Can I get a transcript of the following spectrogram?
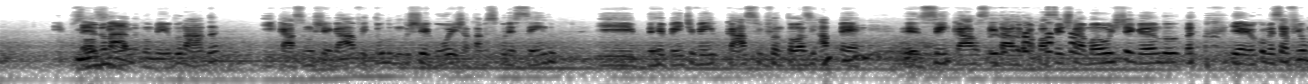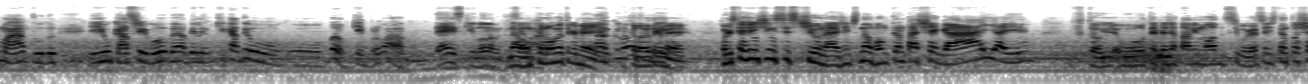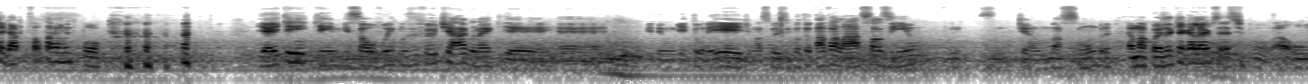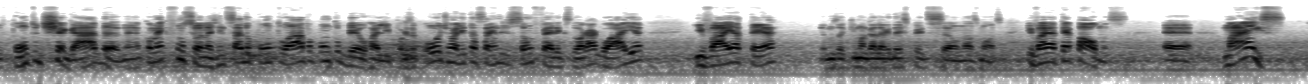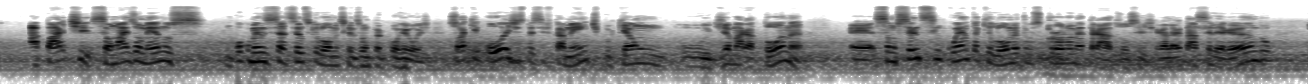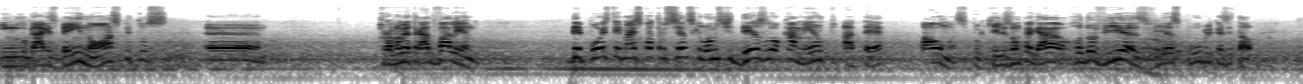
E Meio do sozinho, nada. No meio do nada. E Cássio não chegava e todo mundo chegou e já tava escurecendo. E de repente vem o Cássio e Fantose a pé. eh, Sem carro, sem nada, capacete na mão e chegando. né? E aí eu comecei a filmar tudo. E o Cássio chegou, ah, beleza. Que cadê o. o... Bom, quebrou a 10 quilômetros. Não, sei um lá. quilômetro e meio. Ah, um quilômetro e meio. Por isso que a gente insistiu, né? A gente, não, vamos tentar chegar e aí o TV já estava em modo de segurança e a gente tentou chegar porque faltava muito pouco. E aí quem, quem me salvou, inclusive, foi o Thiago, né? Que é, é, Gatorade, umas coisas, enquanto eu tava lá sozinho, tinha uma sombra. É uma coisa que a galera precisa, tipo, o ponto de chegada, né? Como é que funciona? A gente sai do ponto A para o ponto B, o rally. Por exemplo, hoje o rally está saindo de São Félix do Araguaia e vai até, temos aqui uma galera da expedição nas motos, e vai até Palmas. É, mas a parte são mais ou menos um pouco menos de 700 quilômetros que eles vão percorrer hoje. Só que hoje especificamente, porque é um o dia maratona, é, são 150 quilômetros cronometrados, ou seja, a galera está acelerando em lugares bem inóspitos, é, cronometrado valendo. Depois tem mais 400 quilômetros de deslocamento até Palmas, porque eles vão pegar rodovias, vias públicas e tal.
